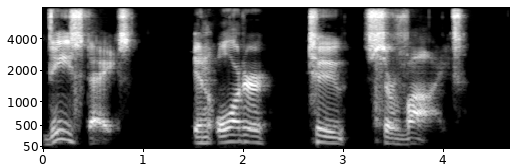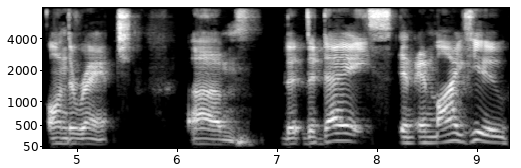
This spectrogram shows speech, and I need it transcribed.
these days in order to survive on the ranch. Um, the, the days, in, in my view,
